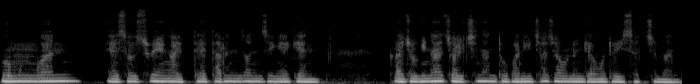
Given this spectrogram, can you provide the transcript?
무문관 에서 수행할 때 다른 선생에겐 가족이나 절친한 도반이 찾아오는 경우도 있었지만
